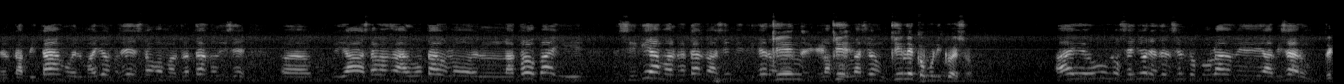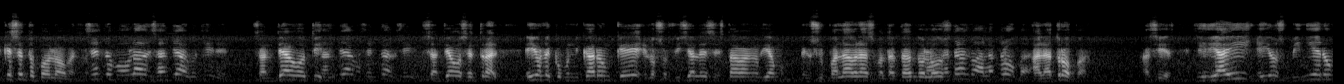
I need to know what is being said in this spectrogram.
el capitán o el mayor, no sé, estaban maltratando, dice, ah, ya estaban agotados la tropa y seguía maltratando, así me dijeron ¿Quién, la ¿quién, población. ¿Quién le comunicó eso? Hay unos señores del centro poblado me avisaron. ¿De qué centro poblado, maestro? Centro poblado de Santiago, Chile. Santiago, Chile. Santiago Central, sí. Santiago Central. Ellos le comunicaron que los oficiales estaban, digamos, en sus palabras, maltratándolos. Maltratando a la tropa. A la tropa. Así es. Y de ahí ellos vinieron,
